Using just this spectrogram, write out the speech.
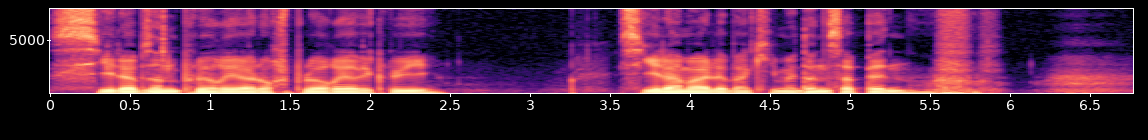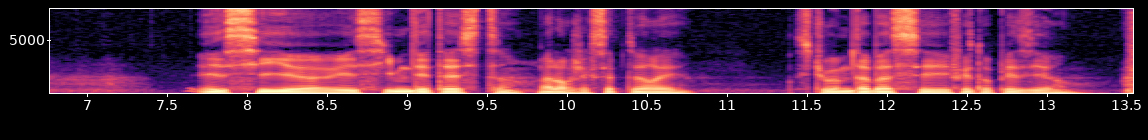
S'il a besoin de pleurer, alors je pleurerai avec lui. S'il a mal, ben qu'il me donne sa peine. et si euh, et s'il me déteste, alors j'accepterai. Si tu veux me tabasser, fais-toi plaisir.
